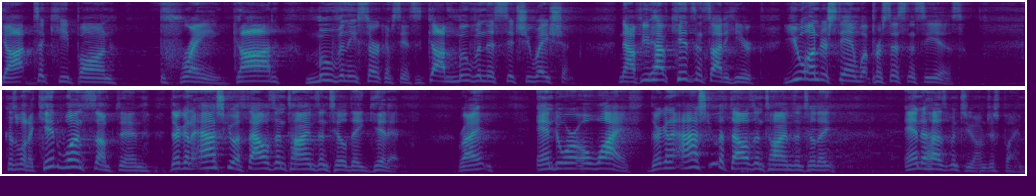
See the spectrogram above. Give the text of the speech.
got to keep on praying. God, move in these circumstances. God, move in this situation. Now, if you have kids inside of here, you understand what persistency is. Because when a kid wants something, they're going to ask you a thousand times until they get it, right? And or a wife, they're going to ask you a thousand times until they, and a husband too. I'm just playing.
